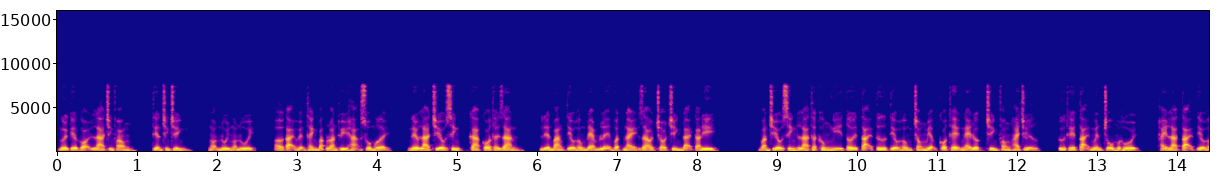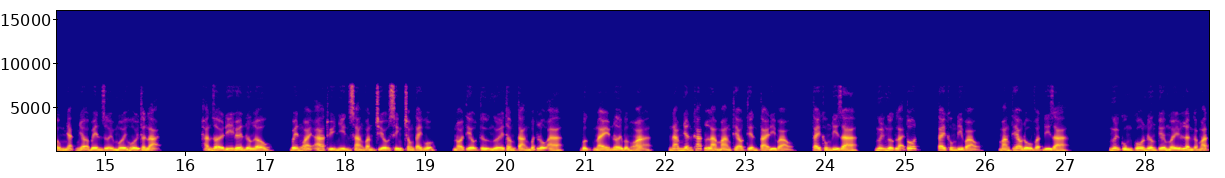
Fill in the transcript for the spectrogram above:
người kia gọi là trình phong, tiền trinh trình, ngọn núi ngọn núi, ở tại huyện thành bắc loan thủy hạng số mười, nếu là triều sinh ca có thời gian, liền bang tiểu hồng đem lễ vật này giao cho trình đại ca đi. Văn triều sinh là thật không nghĩ tới tại tư tiểu hồng trong miệng có thể nghe được trình phong hai chữ, cứ thế tại nguyên chỗ một hồi, hay là tại tiểu hồng nhắc nhở bên dưới mới hồi thần lại. Hắn rời đi bên đương lâu bên ngoài a thủy nhìn sang văn triều sinh trong tay hộp nói tiểu tử ngươi thâm tàng bất lộ a à, bực này nơi bấm hoa nam nhân khác là mang theo tiền tài đi vào tay không đi ra ngươi ngược lại tốt tay không đi vào mang theo đồ vật đi ra. Ngươi cùng cô nương kia mấy lần gặp mặt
